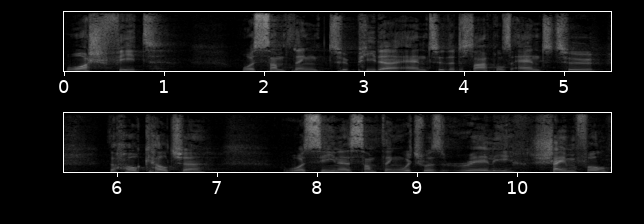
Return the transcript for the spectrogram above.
wash feet was something to Peter and to the disciples and to the whole culture was seen as something which was really shameful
